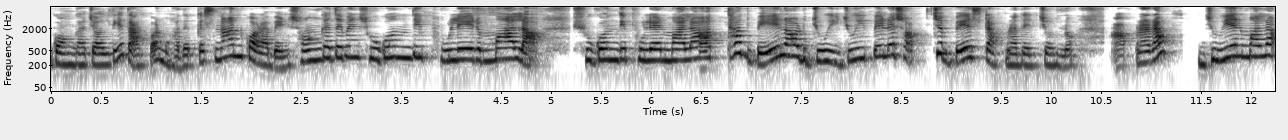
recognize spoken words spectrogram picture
গঙ্গা জল দিয়ে তারপর মহাদেবকে স্নান করাবেন, সঙ্গে দেবেন সুগন্ধি ফুলের মালা। সুগন্ধি ফুলের মালা অর্থাৎ বেল আর জুই। জুই পেলে সবচেয়ে বেস্ট আপনাদের জন্য। আপনারা জুইয়ের মালা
